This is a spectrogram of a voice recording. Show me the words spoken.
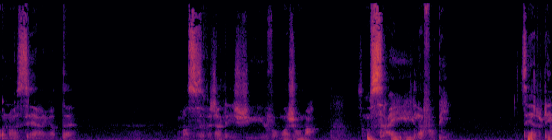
Og nå ser jeg at det er masse forskjellige skyformasjoner som seiler forbi. Ser du de?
